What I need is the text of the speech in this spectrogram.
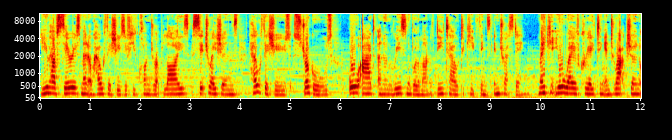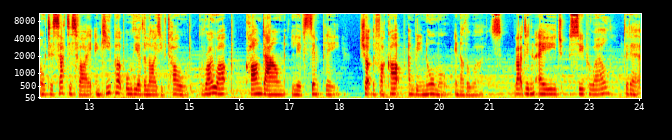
you have serious mental health issues if you conjure up lies, situations, health issues, struggles, or add an unreasonable amount of detail to keep things interesting. Make it your way of creating interaction or to satisfy and keep up all the other lies you've told. Grow up, calm down, live simply. Shut the fuck up and be normal, in other words. That didn't age super well, did it?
